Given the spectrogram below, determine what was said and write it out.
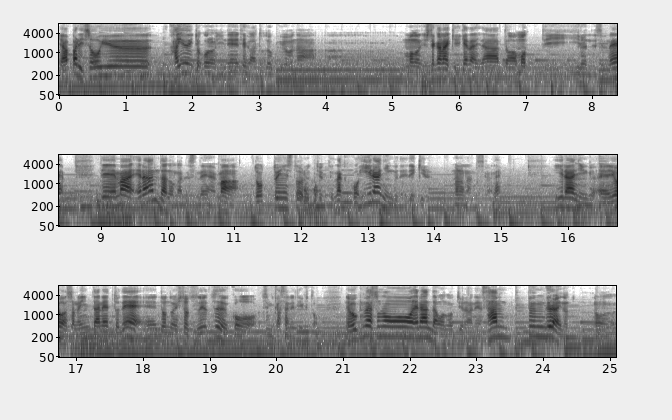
やっぱりそういう、かゆいところにね、手が届くような、ものにしていかなきゃいけないなとは思っているんですよね。で、まあ選んだのがですね、まあドットインストールって言ってなんかこう e ラーニングでできるものなんですよね。e ラーニング、えー、要はそのインターネットで、えー、どんどん一つずつこう積み重ねていくと。で、僕がその選んだものっていうのはね、3分ぐらいのの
